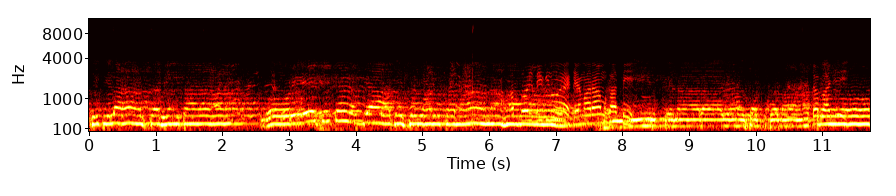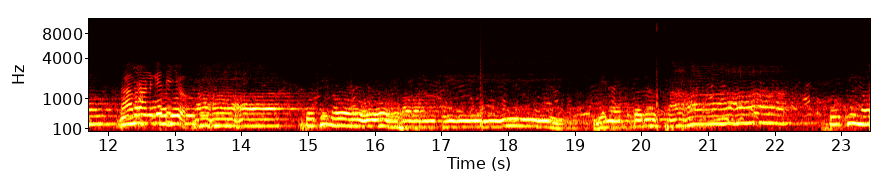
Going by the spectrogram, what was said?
शिथिला सभीता घोरेषु च खेमाराम खाती सब बाजी रामरान के दीजियो सुखिनो विमुक्तदुःखाः सुखिनो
